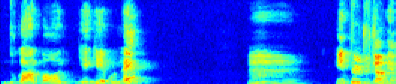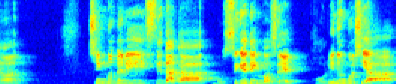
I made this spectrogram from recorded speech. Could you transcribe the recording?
누가 한번 얘기해 볼래? 음, 힌트를 주자면 친구들이 쓰다가 못 쓰게 된 것을 버리는 곳이야.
